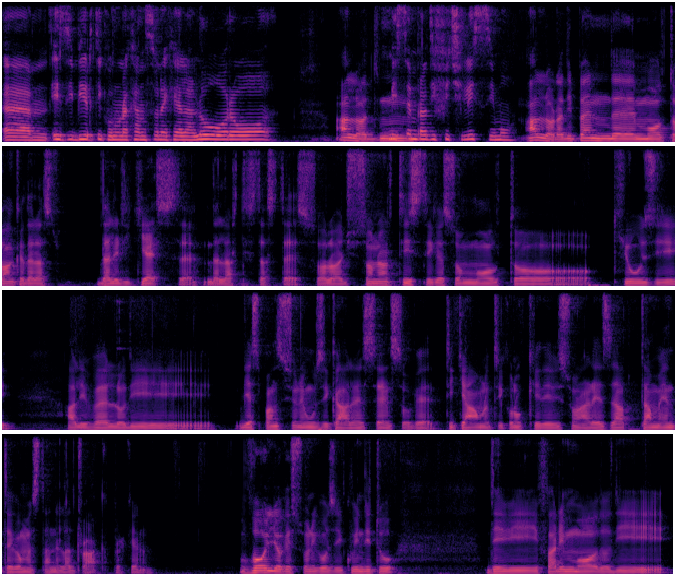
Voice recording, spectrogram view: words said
ehm, esibirti con una canzone che è la loro. Allora, Mi mm, sembra difficilissimo. Allora, dipende molto anche dalla dalle richieste dell'artista stesso. Allora, ci sono artisti che sono molto chiusi a livello di di espansione musicale, nel senso che ti chiamano e ti dicono ok, devi suonare esattamente come sta nella track, perché voglio che suoni così, quindi tu devi fare in modo di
